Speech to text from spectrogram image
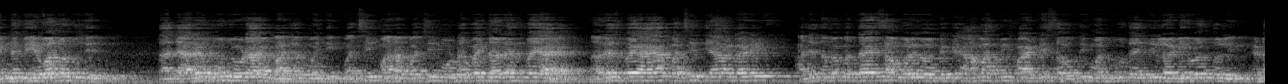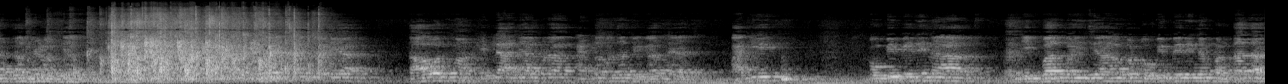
એમને બેહવા નહોતું દેતું. તા જ્યારે હું જોડાયો ભાજપમાંથી, પછી મારા પછી મોટાભાઈ નરેશભાઈ આયા. નરેશભાઈ આયા પછી ત્યાં આગળ આજે તમે બધાએ સાંભળ્યું હશે કે આમ આદમી પાર્ટી સૌથી મજબૂતાઈથી લડી હોય તો લીમખેડા દાહોદમાં, એટલે આજે આપણા આટલા બધા ભેગા થયા છે. બાકી ટોપી પહેરીને આ ઇકબાલભાઈ છે આ લોકો ટોપી પહેરીને ફરતા હતા,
